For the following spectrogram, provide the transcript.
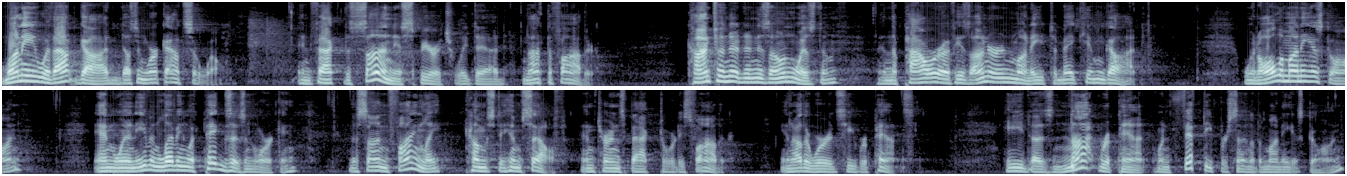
Money without God doesn't work out so well. In fact, the Son is spiritually dead, not the Father. Confident in his own wisdom and the power of his unearned money to make him God. When all the money is gone, and when even living with pigs isn't working, the Son finally comes to himself and turns back toward his Father. In other words, he repents. He does not repent when 50% of the money is gone,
